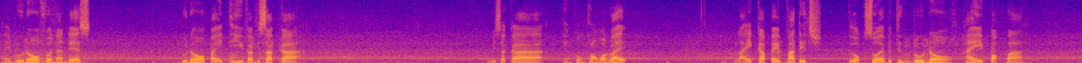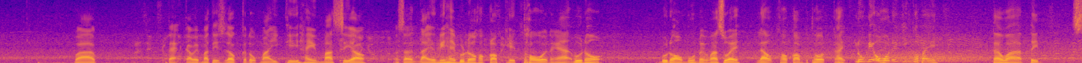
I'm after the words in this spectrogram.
ให้บูโน่เฟอร์นันเดสบูโน่ไปที่ฟามิซาก้าฟามิซาก้ายังคงครองบอลไว้ ไหลกลับไปมาติชกระดกสวยไปถึงบูโน่ให้ป็อกบาบา แตะกลับไปมาติชแล้วกระดกมาอีกทีให้มาเซียลไหลตรงนี้ให้บูโน่เขากรอบเขตโทษนะฮะบูโน่บูโน่มูลไปมาสวย แล้วเข้ากรอบเขตโทษไกลลูกนี้โอ้โหได้ยิงเข้าไป แต่ว่าติดเซ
